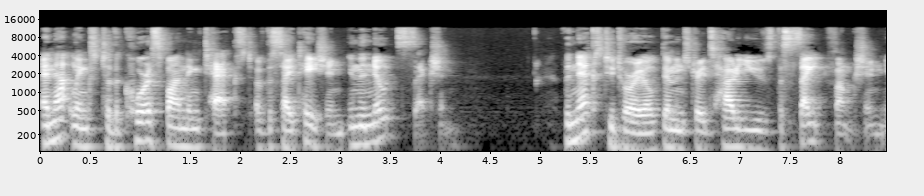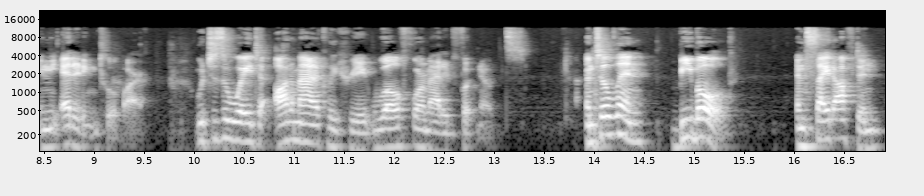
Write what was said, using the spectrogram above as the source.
and that links to the corresponding text of the citation in the notes section. The next tutorial demonstrates how to use the cite function in the editing toolbar which is a way to automatically create well-formatted footnotes. Until then, be bold, and cite often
